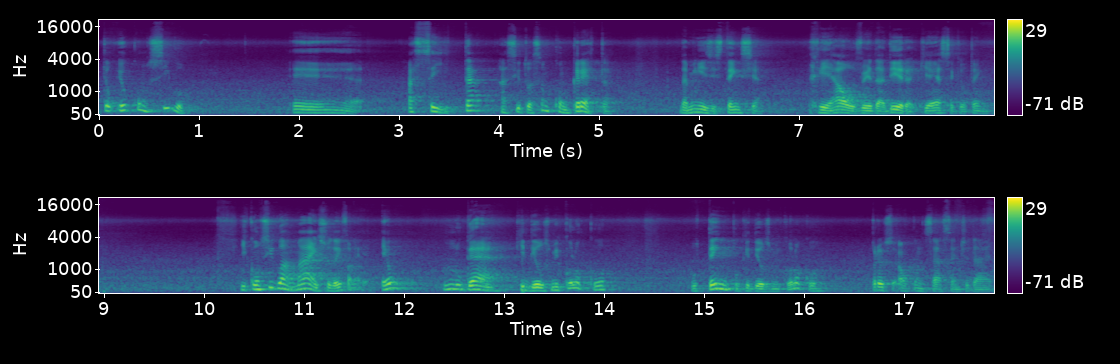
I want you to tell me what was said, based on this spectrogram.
Então, eu consigo é, aceitar a situação concreta da minha existência real, verdadeira, que é essa que eu tenho. E consigo amar isso daí, falar, é o lugar que Deus me colocou o tempo que Deus me colocou para eu alcançar a santidade.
